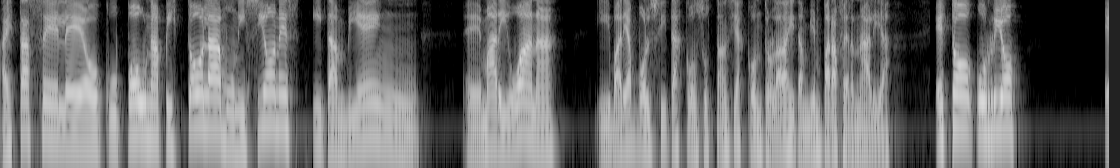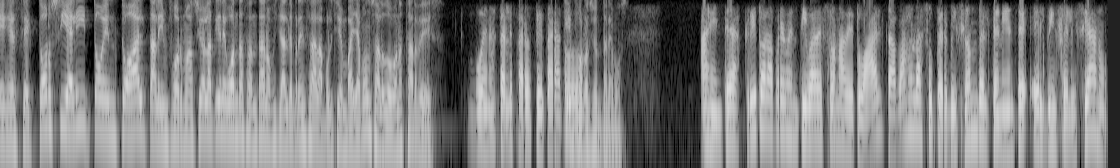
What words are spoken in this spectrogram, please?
a esta se le ocupó una pistola, municiones y también eh, marihuana y varias bolsitas con sustancias controladas y también parafernalia. Esto ocurrió en el sector Cielito, en Toalta. La información la tiene Wanda Santana, oficial de prensa de la policía en Bayamón. Saludos, buenas tardes. Buenas tardes para usted y para todos. ¿Qué información tenemos? agente adscrito a la preventiva de zona de Toalta, bajo la supervisión del teniente Elvin Feliciano,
